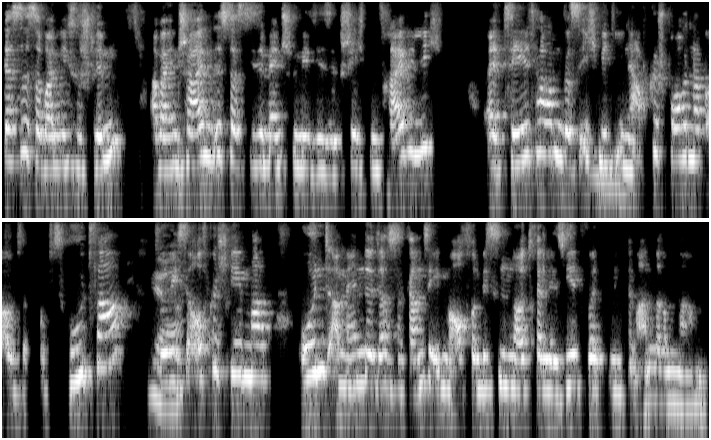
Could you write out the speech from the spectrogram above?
Das ist aber nicht so schlimm. Aber entscheidend ist, dass diese Menschen mir diese Geschichten freiwillig erzählt haben, dass ich mit ihnen abgesprochen habe, ob es gut war, ja. so wie ich es aufgeschrieben habe, und am Ende, dass das Ganze eben auch so ein bisschen neutralisiert wird mit einem anderen Namen.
